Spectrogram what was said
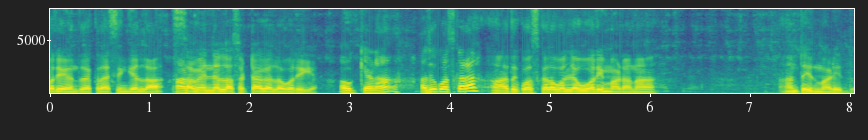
ಓರಿ ಅಂದರೆ ಕ್ರಾಸಿಂಗ್ ಎಲ್ಲ. ಸವೆನ್ ಎಲ್ಲ ಸೆಟ್ ಆಗಲ್ಲ ಓರಿಗೆ. ಓಕೆ ಅಣ್ಣ. ಅದಕ್ಕೋಸ್ಕರ? ಅದಕ್ಕೋಸ್ಕರ ಒಳ್ಳೆ ಓರಿ ಮಾಡೋಣ. ಅಂತ ಇದು ಮಾಡಿದ್ದು.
